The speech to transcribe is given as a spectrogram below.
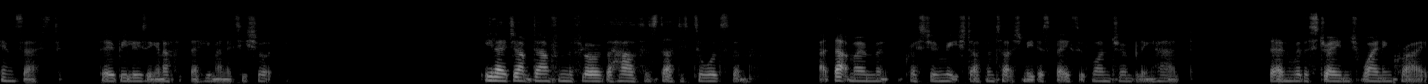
incest. They would be losing enough of their humanity shortly. Eli jumped down from the floor of the house and started towards them. At that moment, Christian reached up and touched Meda's face with one trembling hand. Then, with a strange, whining cry,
